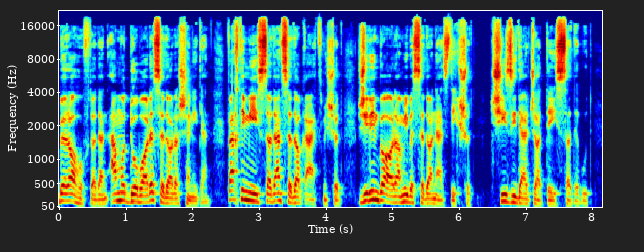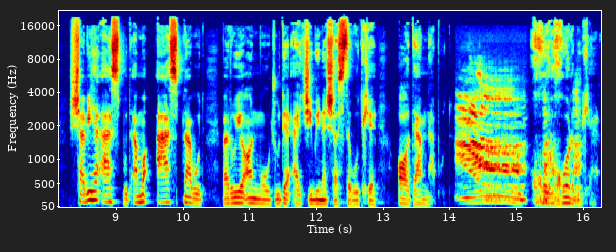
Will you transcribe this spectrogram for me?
به راه افتادند اما دوباره صدا را شنیدند وقتی می ایستادند صدا قطع می شد ژیلین به آرامی به صدا نزدیک شد. چیزی در جاده ایستاده بود. شبیه اسب بود اما اسب نبود و روی آن موجود عجیبی نشسته بود که آدم نبود. خورخور می‌کرد.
